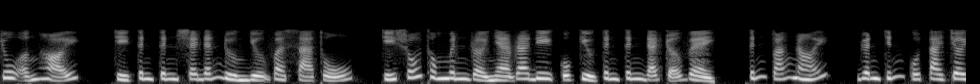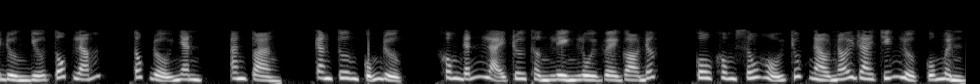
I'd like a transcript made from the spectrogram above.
Chu ẩn hỏi, chị Tinh Tinh sẽ đánh đường giữa và xạ thủ, chỉ số thông minh rời nhà ra đi của Kiều Tinh Tinh đã trở về, tính toán nói, doanh chính của ta chơi đường giữa tốt lắm, tốc độ nhanh, an toàn, căng tương cũng được, không đánh lại trư thần liền lùi về gò đất, cô không xấu hổ chút nào nói ra chiến lược của mình,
